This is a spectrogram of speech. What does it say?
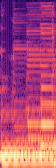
Bye.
